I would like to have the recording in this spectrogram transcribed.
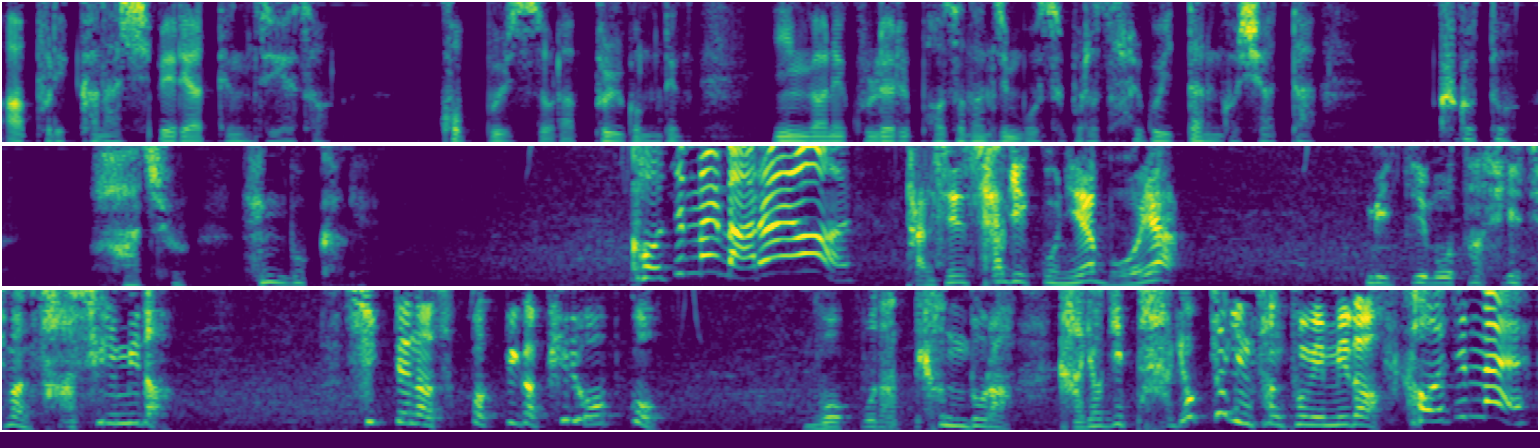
아프리카나 시베리아 등지에서 콧불소나 불곰 등 인간의 굴레를 벗어던진 모습으로 살고 있다는 것이었다. 그것도 아주 행복하게. 거짓말 말아요! 당신 사기꾼이야 뭐야? 믿지 못하시겠지만 사실입니다. 식대나 숙박비가 필요 없고 무엇보다 편도라 가격이 파격적인 상품입니다. 거짓말!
